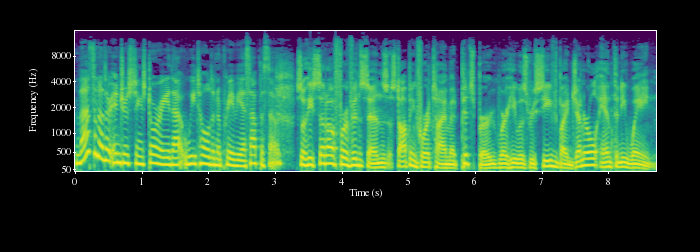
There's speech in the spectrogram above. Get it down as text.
That's another interesting story that we told in a previous episode. So he set off for Vincennes, stopping for a time at Pittsburgh, where he was received by General Anthony Wayne.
